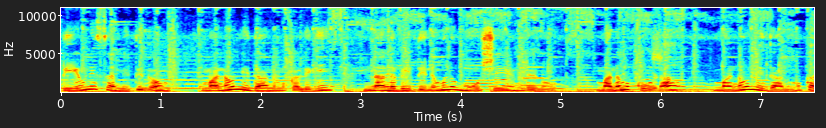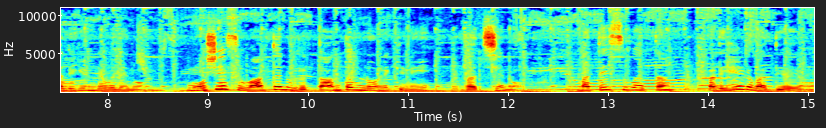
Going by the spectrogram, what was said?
దేవుని సన్నిధిలో మనోనిదానము కలిగి నలభై దినములు మోసే ఉండెను. మనము కూడా మనోనిదానము కలిగి ఉండవలెను. మోషే సువార్తను వృత్తాంతంలోనికి వచ్చెను. మతే సువార్త పదిహేడవ అధ్యాయము.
